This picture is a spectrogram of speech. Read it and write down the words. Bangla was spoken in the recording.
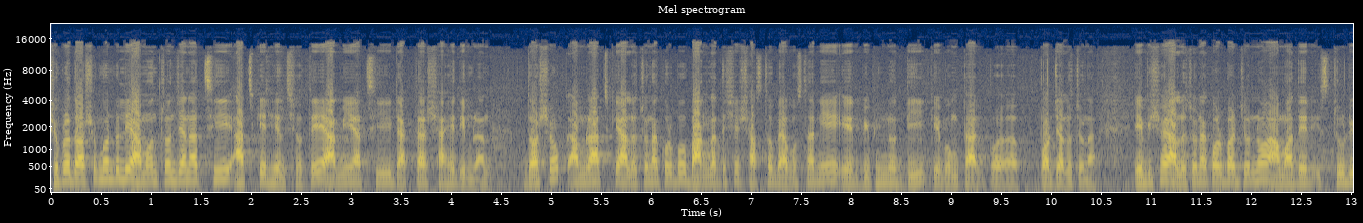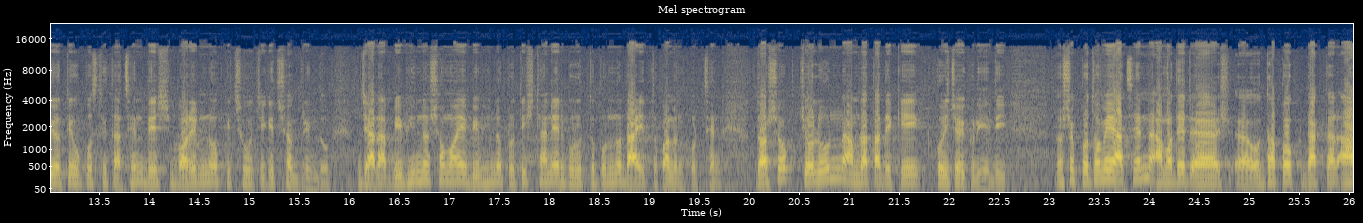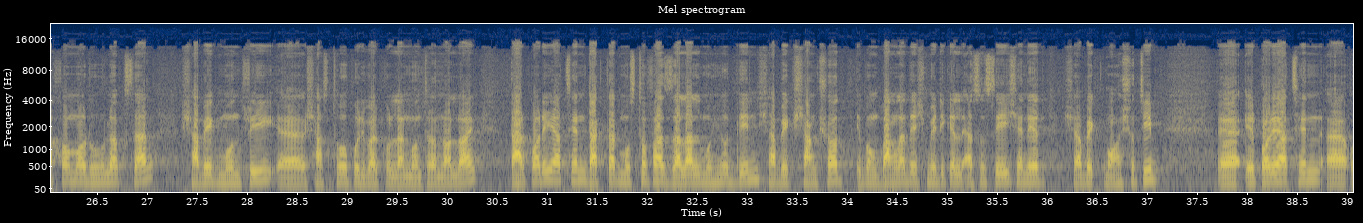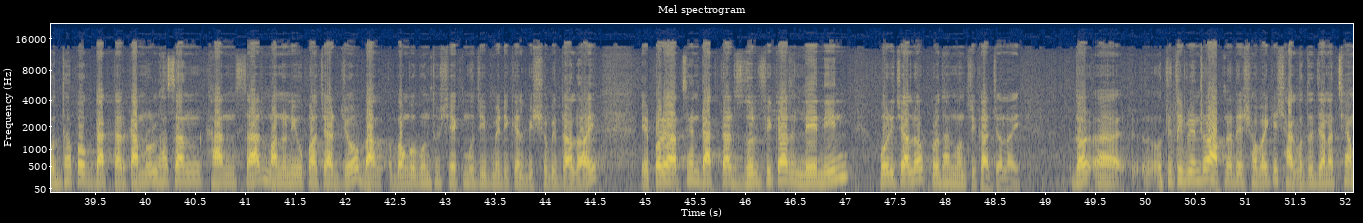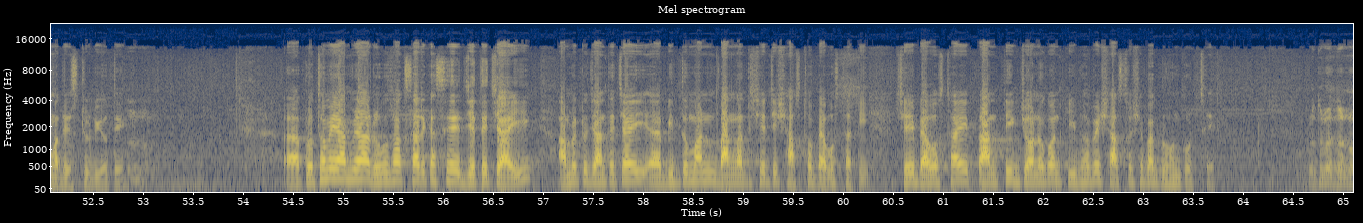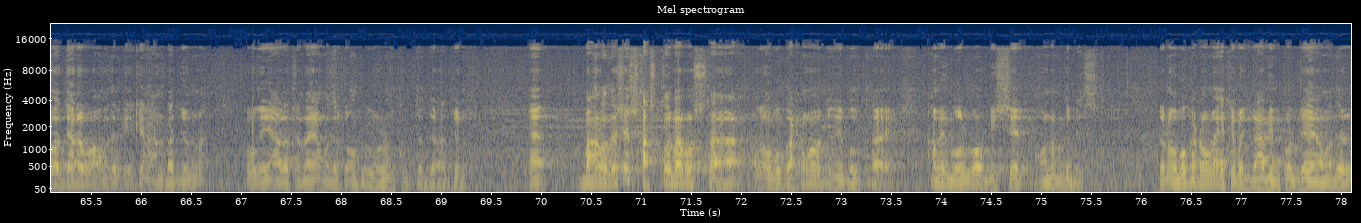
সুপ্রিয় দর্শক মণ্ডলী, আমন্ত্রণ জানাচ্ছি আজকের হেলথ শোতে আমি আছি ডাক্তার শাহেদ ইমরান। দর্শক, আমরা আজকে আলোচনা করব বাংলাদেশের স্বাস্থ্য ব্যবস্থা নিয়ে, এর বিভিন্ন দিক এবং তার পর্যালোচনা। এ বিষয়ে আলোচনা করবার জন্য আমাদের স্টুডিওতে উপস্থিত আছেন দেশ বরেণ্য কিছু চিকিৎসকবৃন্দ, যারা বিভিন্ন সময়ে বিভিন্ন প্রতিষ্ঠানের গুরুত্বপূর্ণ দায়িত্ব পালন করছেন। দর্শক, চলুন আমরা তাদেরকে পরিচয় করিয়ে দিই। দর্শক, প্রথমে আছেন আমাদের অধ্যাপক ডাক্তার আফম রুহুল হক স্যার। সাবেক মন্ত্রী স্বাস্থ্য ও পরিবার কল্যাণ মন্ত্রণালয়। তারপরেই আছেন ডাক্তার মোস্তফা জালাল মহিউদ্দিন, সাবেক সাংসদ এবং বাংলাদেশ মেডিকেল অ্যাসোসিয়েশনের সাবেক মহাসচিব। এরপরে আছেন অধ্যাপক ডাক্তার কামরুল হাসান খান স্যার, মাননীয় উপাচার্য বঙ্গবন্ধু শেখ মুজিব মেডিকেল বিশ্ববিদ্যালয়। এরপরে আছেন ডাক্তার জুলফিকার লেনিন, পরিচালক প্রধানমন্ত্রী কার্যালয়। অতিথিবৃন্দ, আপনাদের সবাইকে স্বাগত জানাচ্ছি আমাদের স্টুডিওতে। প্রথমে আমরা রুহুল হক স্যারের কাছে যেতে চাই। আমরা একটু জানতে চাই বিদ্যমান বাংলাদেশের যে স্বাস্থ্য ব্যবস্থাটি, সেই ব্যবস্থায় প্রান্তিক জনগণ কীভাবে স্বাস্থ্যসেবা গ্রহণ করছে? প্রথমে ধন্যবাদ জানাব আমাদেরকে এখানে আনবার জন্য এবং এই আলোচনায় আমাদেরকে অংশগ্রহণ করতে দেওয়ার জন্য। বাংলাদেশের স্বাস্থ্য ব্যবস্থা অবকাঠামো যদি বলতে হয়, আমি বলব বিশ্বের ওয়ান অফ দ্য বেস্ট কারণ অবকাঠামো একেবারে গ্রামীণ পর্যায়ে আমাদের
